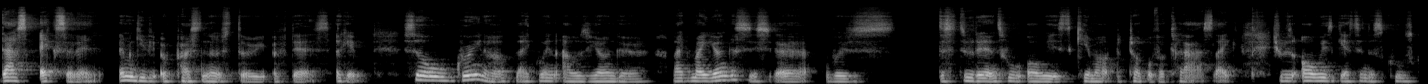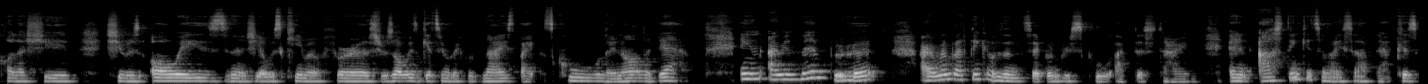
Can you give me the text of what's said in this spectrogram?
that's excellent. Let me give you a personal story of this. Okay, so growing up, like when I was younger, like my younger sister was the student who always came out the top of a class. Like she was always getting the school scholarship. She was always, you know, she always came out first. She was always getting recognized by the school and all of that. And I remember, I remember, I think I was in secondary school at this time, and I was thinking to myself that because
